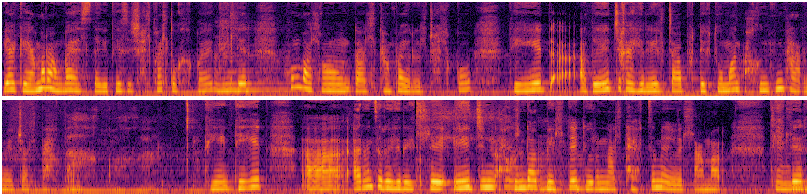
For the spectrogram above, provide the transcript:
яг ямар онгой хайстай гэдгээс шалтгаалдаг байхгүй. Тэгэхээр хүн болгонд бол тампон хэрглэж болохгүй. Тэгээд одоо ээжийнхээ хэрглэж байгаа бүтээгдэхүүн маань охинд нь таарна гэж бол байхгүй. Тийм. Тэгээд ариун цэрэг хэрэглээ ээж нь охиндоо бэлдээд ер нь бол тавьсан байвал амар. Тэгэхээр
